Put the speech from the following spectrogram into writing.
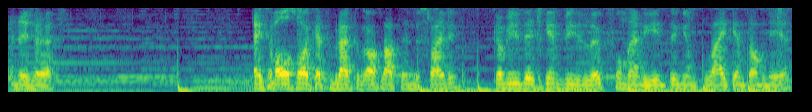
En deze rechts. Ik heb alles wat ik heb gebruikt ook aflaten in de beschrijving. Ik hoop dat jullie deze game video leuk vonden en vergeet niet om te liken en te abonneren.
